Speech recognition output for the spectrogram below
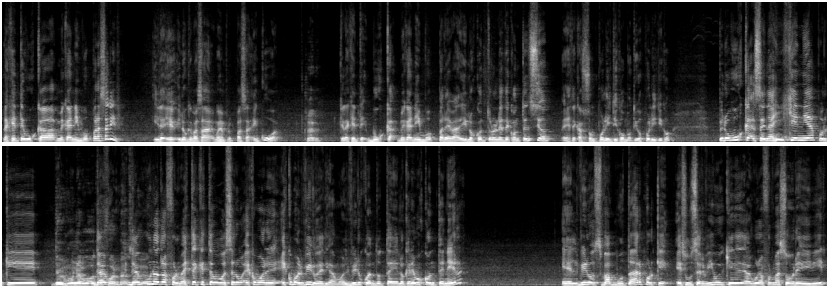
la gente buscaba mecanismos para salir. Y, la- y lo que pasa, por ejemplo, pasa en Cuba. Claro. Que la gente busca mecanismos para evadir los controles de contención. En este caso son políticos, motivos políticos. Pero busca, se las ingenia porque. De alguna u otra de, forma. de alguna otra forma. Este es que un- es como el, es como el virus, digamos. El virus cuando te, lo queremos contener, el virus va a mutar porque es un ser vivo y quiere de alguna forma sobrevivir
